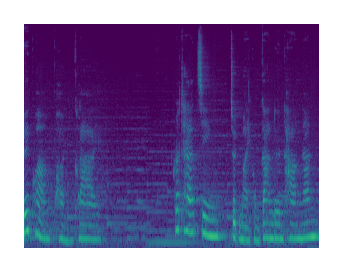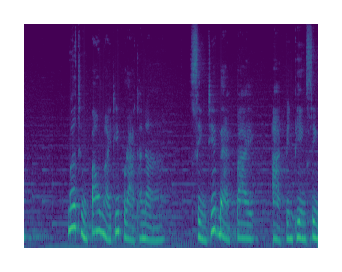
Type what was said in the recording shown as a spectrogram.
ด้วยความผ่อนคลาย เพราะแท้จริงจุดหมายของการเดินทางนั้น เมื่อถึงเป้าหมายที่ปรารถนา สิ่งที่แบกไปอาจเป็นเพียงสิ่ง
